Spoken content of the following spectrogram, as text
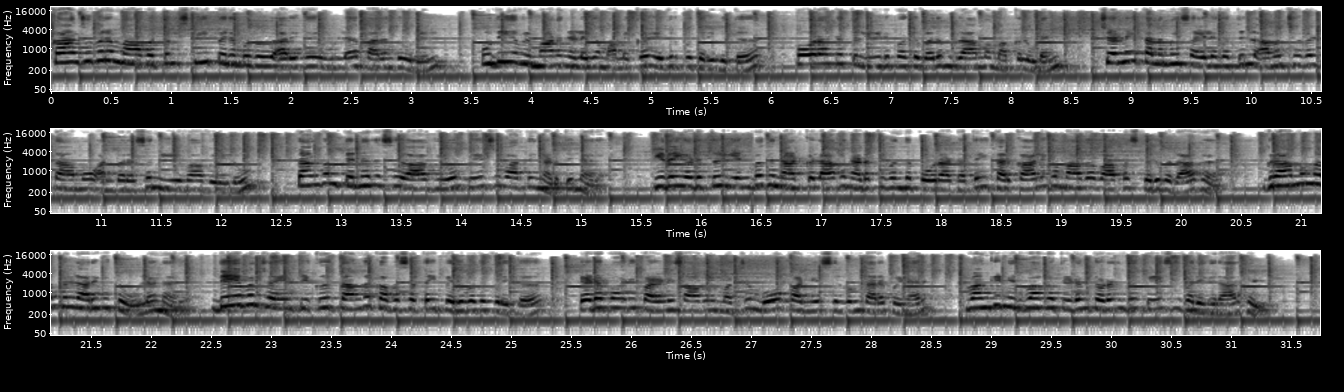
காஞ்சிபுரம் மாவட்டம் ஸ்ரீபெரும்புதூர் அருகே உள்ள பரந்தூரில் புதிய விமான நிலையம் அமைக்க எதிர்ப்பு தெரிவித்து போராட்டத்தில் ஈடுபட்டு வரும் கிராம மக்களுடன் சென்னை தலைமை செயலகத்தில் அமைச்சர்கள் தாமோ அன்பரசன் ஏவா வேலு தங்கம் தென்னரசு ஆகியோர் பேச்சுவார்த்தை நடத்தினர். இதையடுத்து எண்பது நாட்களாக நடத்தி வந்த போராட்டத்தை தற்காலிகமாக வாபஸ் பெறுவதாக கிராம மக்கள் அறிவித்து உள்ளனர். தேவர் ஜெயந்திக்கு தங்க கவசத்தை பெறுவது குறித்து எடப்பாடி பழனிசாமி மற்றும் ஓ பன்னீர்செல்வம் தரப்பினர் வங்கி நிர்வாகத்திடம் தொடர்ந்து பேசி வருகிறார்கள்.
